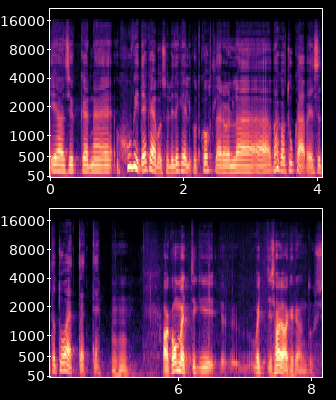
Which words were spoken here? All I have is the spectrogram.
ja niisugune huvitegevus oli tegelikult Kohtla-Järvel väga tugev ja seda toetati mm. -hmm. aga ometigi võttis ajakirjandus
